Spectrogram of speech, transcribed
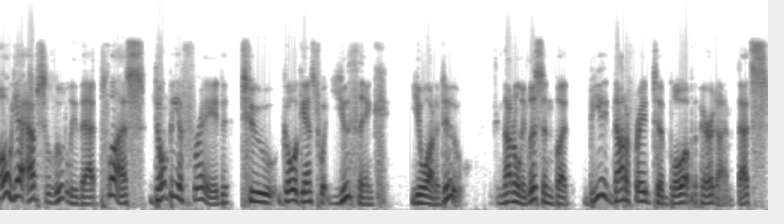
Oh, yeah, absolutely that. Plus, don't be afraid to go against what you think you ought to do. Not only listen, but be not afraid to blow up the paradigm. That's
